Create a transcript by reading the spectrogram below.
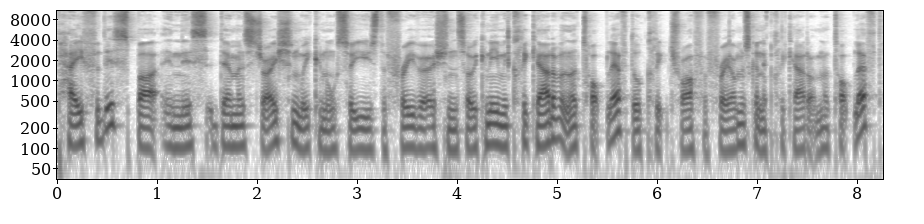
pay for this, but in this demonstration, we can also use the free version. So we can even click out of it on the top left or click try for free. I'm just going to click out on the top left.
